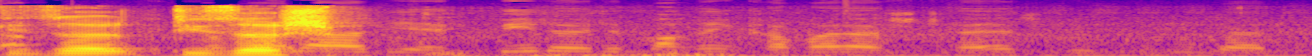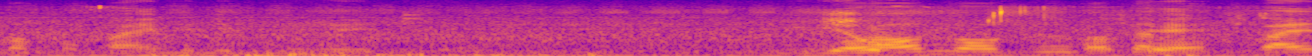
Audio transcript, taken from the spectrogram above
dieser, dieser, Sch- Die FB-Leute machen in Kavala Stress, wir gucken da jetzt mal vorbei mit dem Gerät. Wir schauen, ob wir uns okay. da zwei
